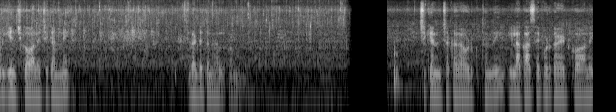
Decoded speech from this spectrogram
ఉడికించుకోవాలి చికెన్ని. గడ్డతో కలపం చికెన్ చక్కగా ఉడుకుతుంది. ఇలా కాసేపు ఉడకబెట్టుకోవాలి.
